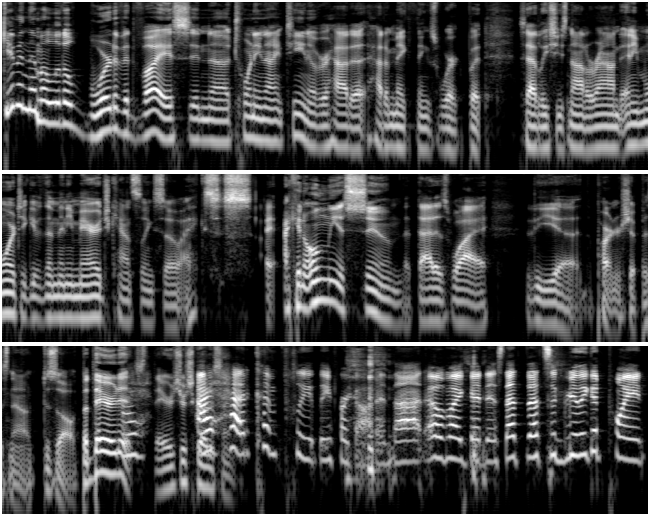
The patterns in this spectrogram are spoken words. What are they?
given them a little word of advice in uh, 2019 over how to how to make things work. But sadly, she's not around anymore to give them any marriage counseling. So I I, can only assume that that is why the uh, the partnership is now dissolved. But there it is. I, There's your SCOTUS. I had completely forgotten that. Oh my goodness, that that's a really good point.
